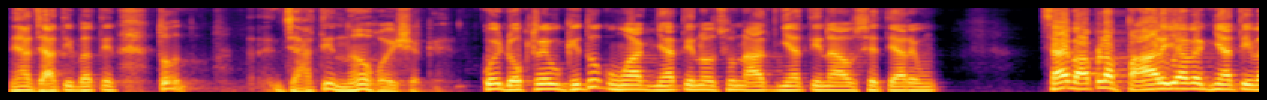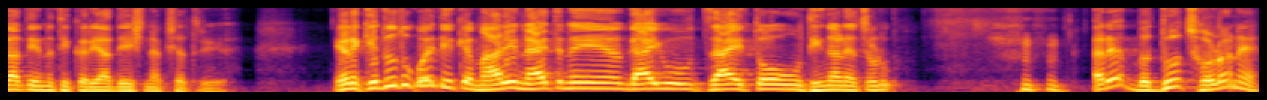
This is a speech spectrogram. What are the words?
ત્યાં જાતિ બાતિ તો જાતિ ન હોઈ શકે. કોઈ ડૉક્ટરે એવું કીધું કે હું આ જ્ઞાતિનો છું ને આ જ્ઞાતિના આવશે ત્યારે હું. સાહેબ આપણા પાળી આવે જ્ઞાતિવાતી નથી કરી આ દેશના ક્ષત્રિય. એણે કીધું હતું કોઈ દી કે મારી નાતને ગાયું જાય તો હું ધીંગાણે ચડું. અરે બધું છોડો ને.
